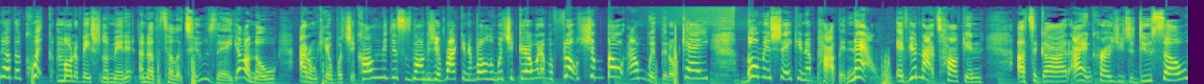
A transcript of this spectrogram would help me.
another quick motivational minute, another Tell It Tuesday. Y'all know I don't care what you're calling it, just as long as you're rocking and rolling with your girl, whatever floats your boat, I'm with it, okay? Booming, shaking, and popping. Now, if you're not talking uh, to God, I encourage you to do so.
